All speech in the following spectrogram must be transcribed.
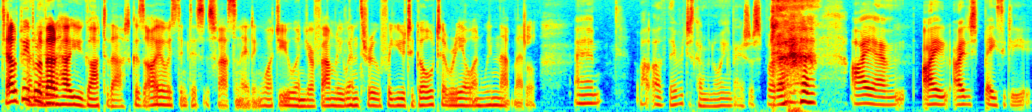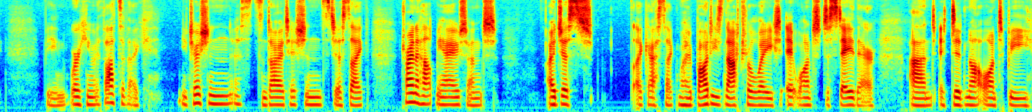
Tell people then, about how you got to that because I always think this is fascinating. What you and your family went through for you to go to Rio and win that medal. Um, well, oh, they were just kind of annoying about it, but uh, I um I I just basically been working with lots of like nutritionists and dietitians, just like trying to help me out, and I just I guess like my body's natural weight, it wanted to stay there, and it did not want to be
